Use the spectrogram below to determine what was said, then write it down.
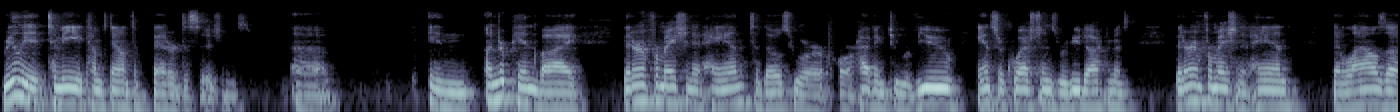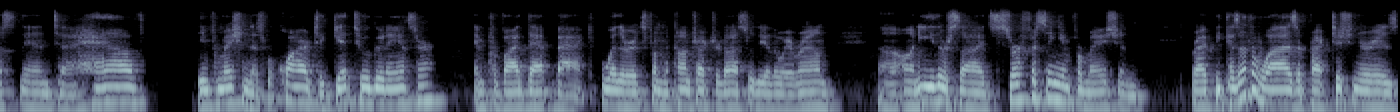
Really, to me, it comes down to better decisions. Uh, in underpinned by better information at hand to those who are, are having to review, answer questions, review documents, better information at hand, that allows us then to have the information that's required to get to a good answer and provide that back, whether it's from the contractor to us or the other way around. Uh, on either side, surfacing information, right? Because otherwise, a practitioner is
